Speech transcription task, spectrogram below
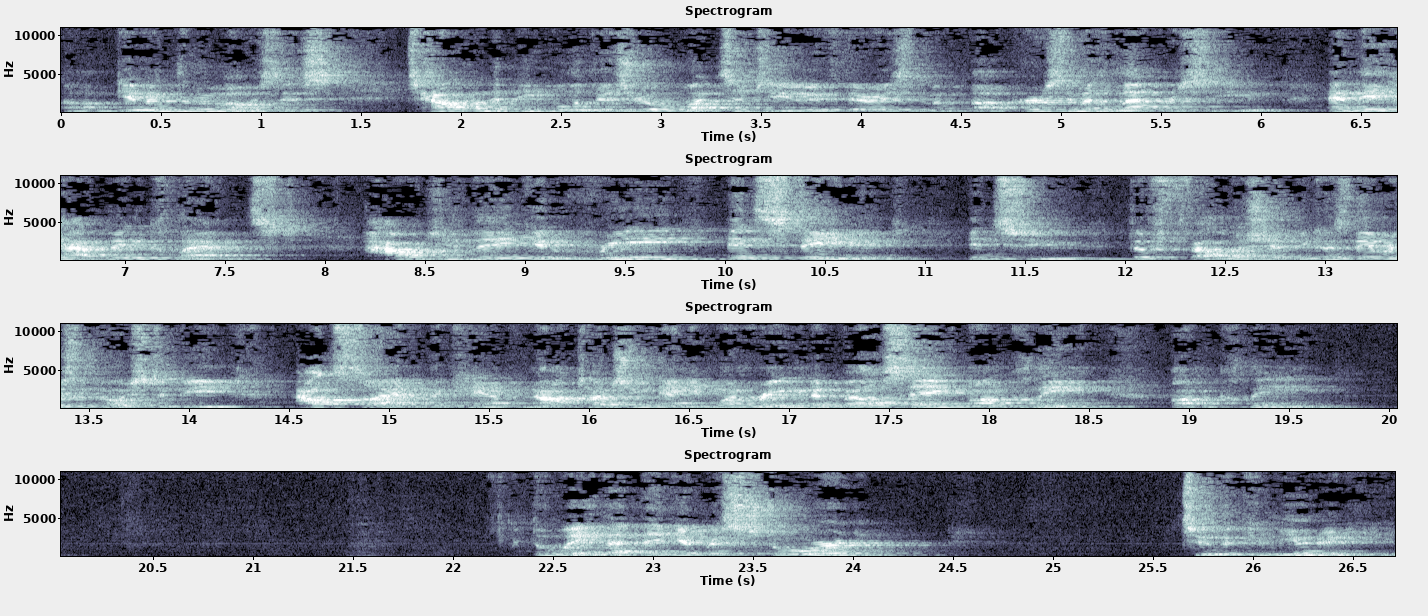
um, given through Moses telling the people of Israel what to do if there is a person with leprosy and they have been cleansed. How do they get reinstated into the fellowship? Because they were supposed to be outside of the camp, not touching anyone, ringing a bell, saying, unclean, unclean. The way that they get restored to the community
